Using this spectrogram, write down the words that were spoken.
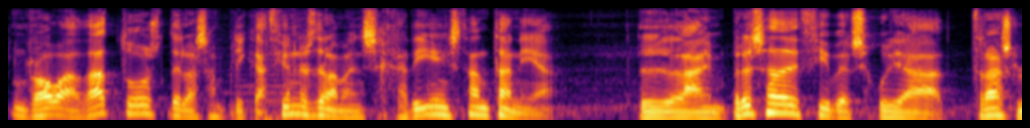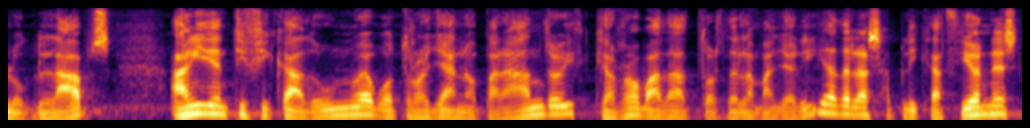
roba datos de las aplicaciones de la mensajería instantánea. La empresa de ciberseguridad Traslook Labs ha identificado un nuevo troyano para Android que roba datos de la mayoría de las aplicaciones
